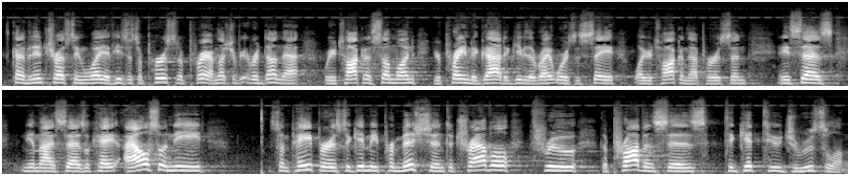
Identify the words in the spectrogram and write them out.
It's kind of an interesting way if he's just a person of prayer. I'm not sure if you've ever done that, where you're talking to someone, you're praying to God to give you the right words to say while you're talking to that person. And he says, Nehemiah says, okay, I also need some papers to give me permission to travel through the provinces to get to Jerusalem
